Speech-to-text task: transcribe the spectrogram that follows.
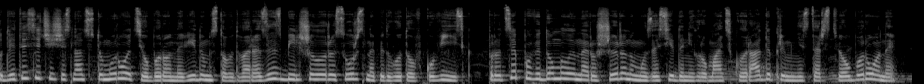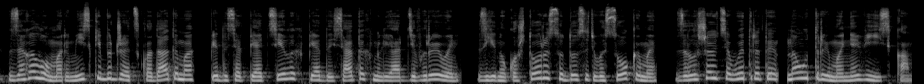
У 2016 році оборонне відомство в два рази збільшило ресурс на підготовку військ. Про це повідомили на розширеному засіданні громадської ради при міністерстві оборони. Загалом армійський бюджет складатиме 55,5 мільярдів гривень. Згідно кошторису, досить високими залишаються витрати на утримання війська.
